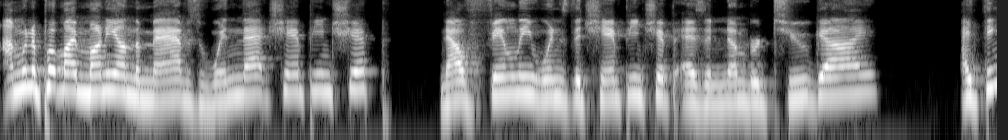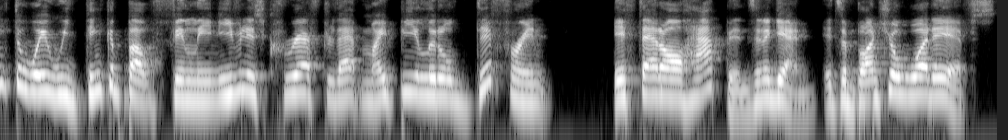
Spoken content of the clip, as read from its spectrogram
I'm gonna put my money on the Mavs win that championship. Now Finley wins the championship as a number two guy. I think the way we think about Finley and even his career after that might be a little different if that all happens. And again, it's a bunch of what ifs,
